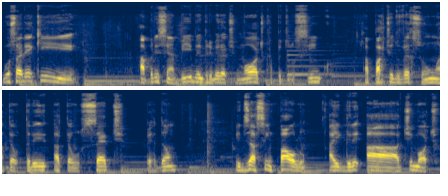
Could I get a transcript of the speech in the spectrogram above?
Gostaria que abrissem a Bíblia em 1 Timóteo, capítulo 5, a partir do verso 1 até o, 3, até o 7, perdão, e diz assim Paulo a, igre... a Timóteo,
